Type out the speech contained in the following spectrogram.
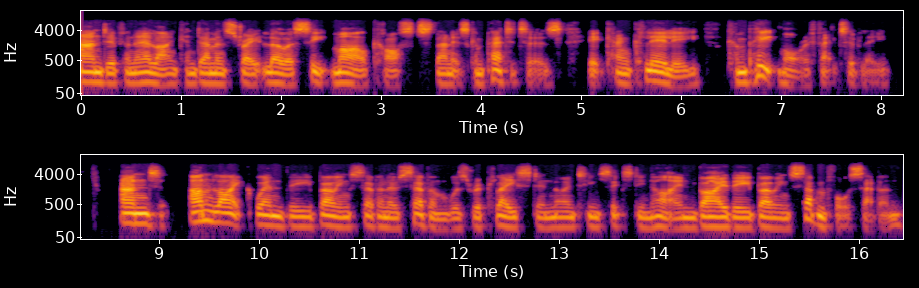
And if an airline can demonstrate lower seat mile costs than its competitors, it can clearly compete more effectively. And unlike when the Boeing 707 was replaced in 1969 by the Boeing 747,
